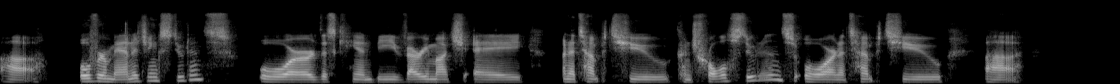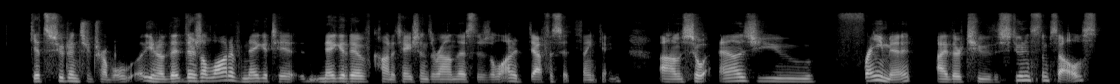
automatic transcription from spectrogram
uh, over managing students, or this can be very much a an attempt to control students or an attempt to uh, get students in trouble. You know, th there's a lot of negative negative connotations around this. There's a lot of deficit thinking. Um, so as you frame it either to the students themselves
